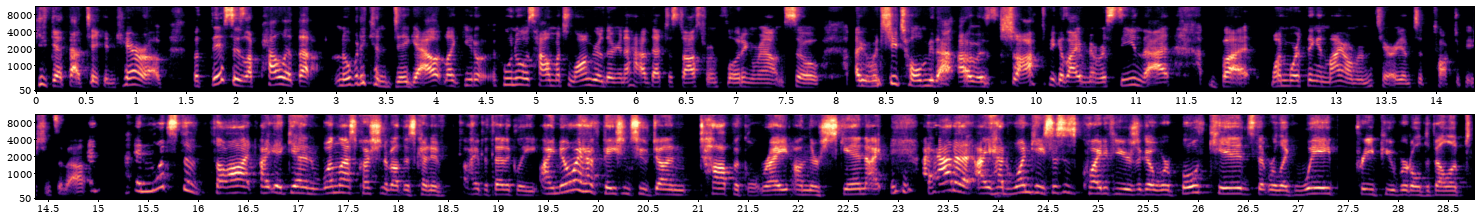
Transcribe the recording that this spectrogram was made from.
get that taken care of. But this is a pellet that nobody can dig out. Like, you know, who knows how much longer they're going to have that testosterone floating around. So, I mean, when she told me that, I was shocked because I've never seen that. But one more thing in my armamentarium to talk to patients about. And- and what's the thought? I, again, one last question about this kind of hypothetically. I know I have patients who've done topical, right, on their skin. I, mm-hmm. I had a, I had one case, this is quite a few years ago, where both kids that were like way pre-pubertal developed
